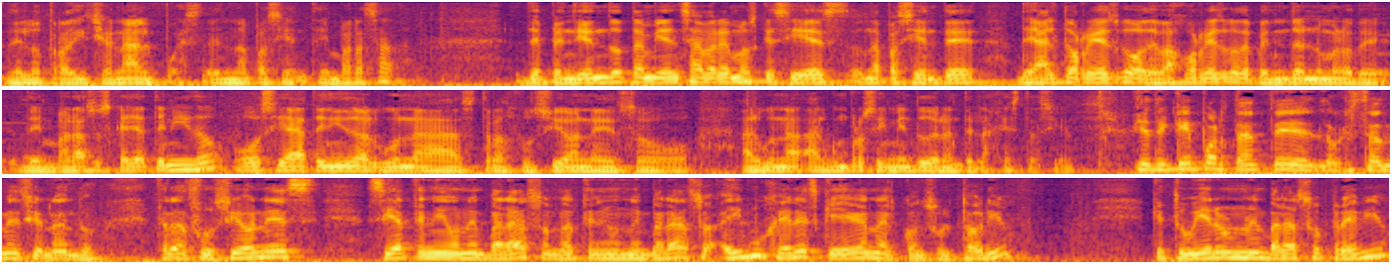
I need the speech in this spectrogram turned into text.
de lo tradicional, pues, en una paciente embarazada. Dependiendo también sabremos que si es una paciente de alto riesgo o de bajo riesgo, dependiendo del número de, embarazos que haya tenido o si ha tenido algunas transfusiones o alguna, algún procedimiento durante la gestación. Fíjate qué importante lo que estás mencionando. Transfusiones, si ha tenido un embarazo no ha tenido un embarazo. Hay mujeres que llegan al consultorio que tuvieron un embarazo previo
